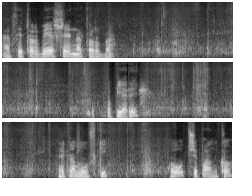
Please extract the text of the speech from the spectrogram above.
A w tej torbie jeszcze jedna torba. papiery, reklamówki. O, trzypanko.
